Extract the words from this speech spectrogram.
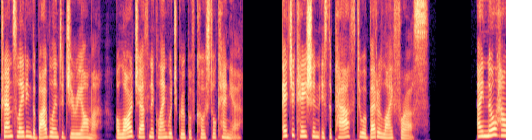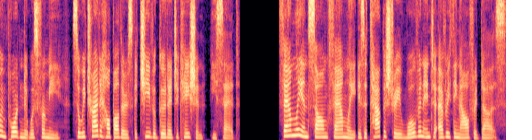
translating the Bible into Giriama, a large ethnic language group of coastal Kenya. Education is the path to a better life for us. I know how important it was for me, so we try to help others achieve a good education, he said. Family and Song Family is a tapestry woven into everything Alfred does.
